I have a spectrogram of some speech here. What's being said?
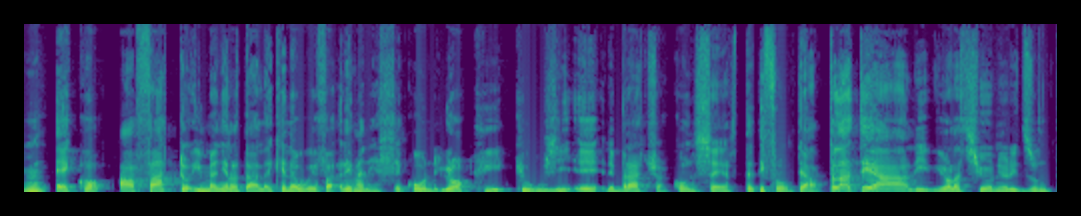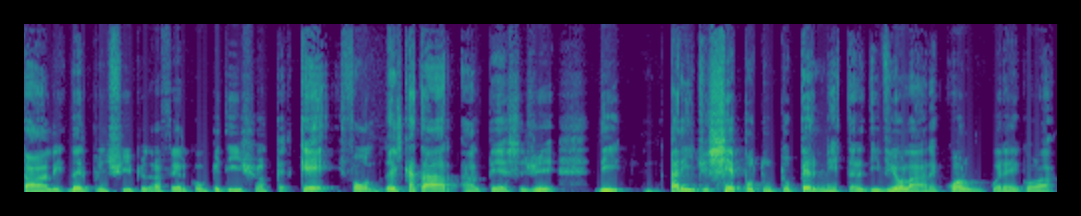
mm? ecco, ha fatto in maniera tale che la UEFA rimanesse con gli occhi chiusi e le braccia conserte di fronte a plateali violazioni orizzontali del principio della fair competition, perché il fondo del Qatar al PSG di Parigi si è potuto permettere di violare qualunque regola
